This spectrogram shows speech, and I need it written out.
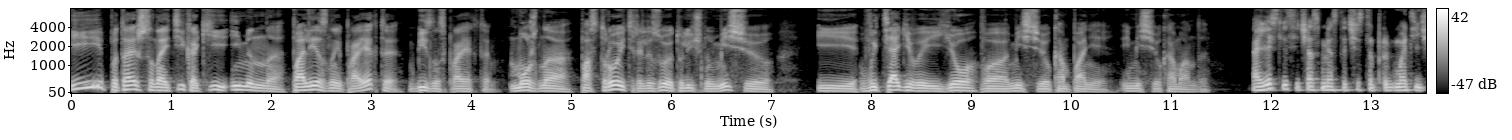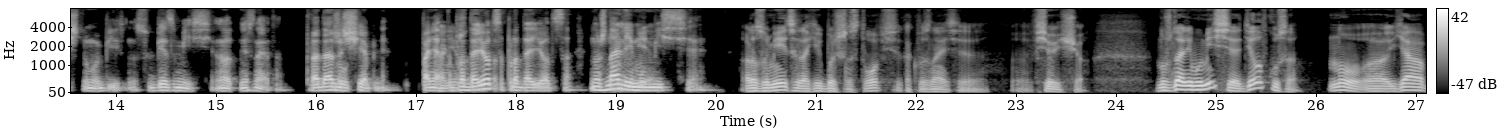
И пытаешься найти, какие именно полезные проекты, бизнес-проекты, можно построить, реализуя эту личную миссию и вытягивая ее в миссию компании и миссию команды. А есть ли сейчас место чисто прагматичному бизнесу, без миссии? Ну, вот, не знаю, там, продажа ну, щебня. Понятно, конечно, продается, это... продается. Нужна Разуме... ли ему миссия? Разумеется, таких большинство, как вы знаете, все еще. Нужна ли ему миссия? Дело вкуса. Ну, э, я э,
